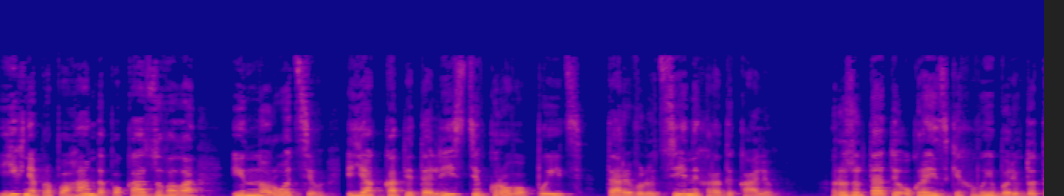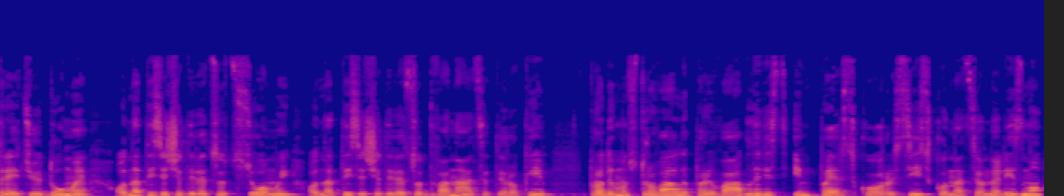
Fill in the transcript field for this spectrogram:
Їхня пропаганда показувала інородців як капіталістів кровопиць та революційних радикалів. Результати українських виборів до Третьої думи 1907-1912 роки продемонстрували привабливість імперського російського націоналізму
